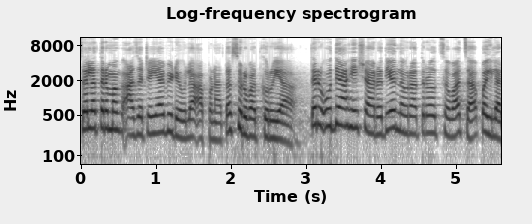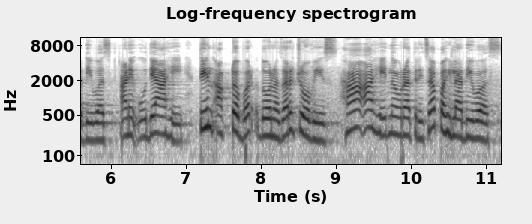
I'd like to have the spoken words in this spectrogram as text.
चला तर मग आजच्या या व्हिडिओला आपण आता सुरुवात करूया. तर उद्या आहे शारदीय नवरात्रोत्सवाचा पहिला दिवस आणि उद्या आहे तीन ऑक्टोबर दोन हजार चोवीस. हा आहे नवरात्रीचा पहिला दिवस.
